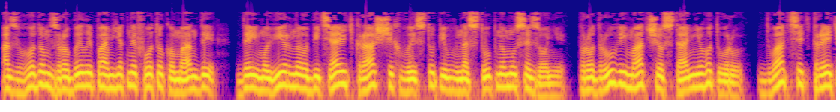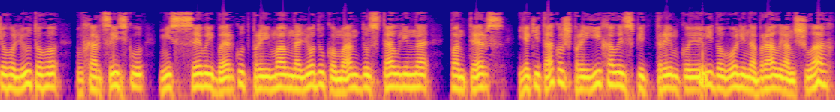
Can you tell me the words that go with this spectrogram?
а згодом зробили пам'ятне фото команди, де ймовірно обіцяють кращих виступів в наступному сезоні. Про другий матч останнього туру. 23 лютого, в Харцизьку, місцевий Беркут приймав на льоду команду Ставліна, Пантерс, які також приїхали з підтримкою і доволі набрали аншлаг.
